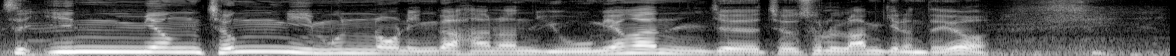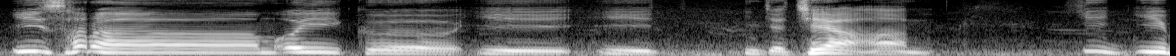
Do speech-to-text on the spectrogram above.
그래서 인명 정리문론인가 하는 유명한 이제 저수를 남기는데요. 이 사람의 그이이 이제 제안 이이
